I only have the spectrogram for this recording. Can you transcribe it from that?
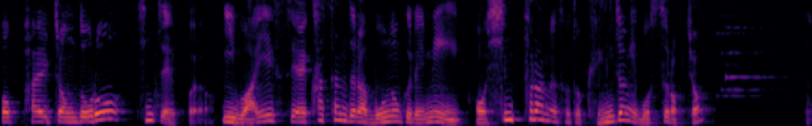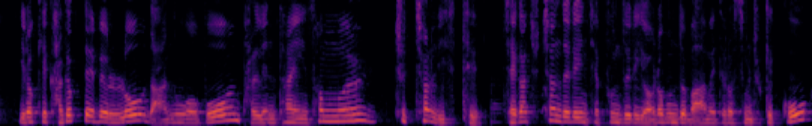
법할 정도로 진짜 예뻐요. 이 YSL 카산드라 모노그램이 어, 심플하면서도 굉장히 멋스럽죠? 이렇게 가격대별로 나누어 본 발렌타인 선물 추천 리스트. 제가 추천드린 제품들이 여러분도 마음에 들었으면 좋겠고,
